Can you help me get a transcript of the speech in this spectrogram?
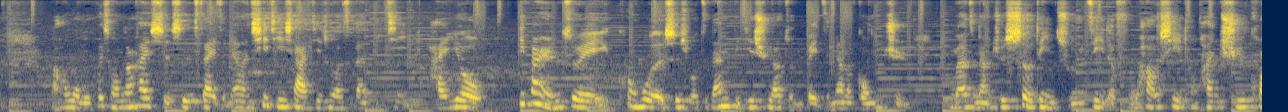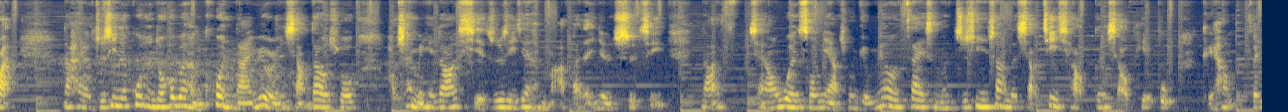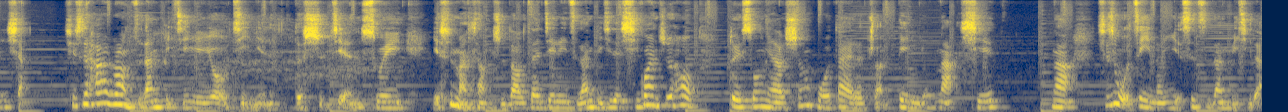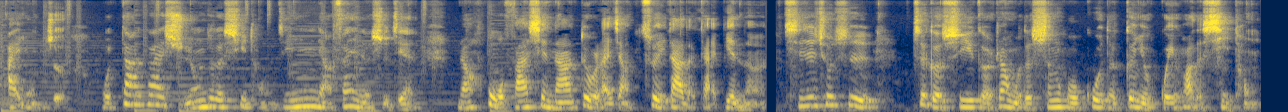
然后我们会从刚开始是在怎么样的契机下接触到子弹笔记，还有。一般人最困惑的是说，子弹笔记需要准备怎么样的工具？我们要怎么样去设定属于自己的符号系统和区块？那还有执行的过程中会不会很困难？因为有人想到说，好像每天都要写，就是一件很麻烦的一件事情。那想要问 Sonia 说，有没有在什么执行上的小技巧跟小撇步可以和我们分享？其实他 run 子弹笔记也有几年的时间，所以也是蛮想知道，在建立子弹笔记的习惯之后，对 Sonia 的生活带来的转变有哪些。那其实我自己呢，也是子弹笔记的爱用者，我大概使用这个系统已经两三年的时间。然后我发现呢，对我来讲最大的改变呢，其实就是这个是一个让我的生活过得更有规划的系统。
